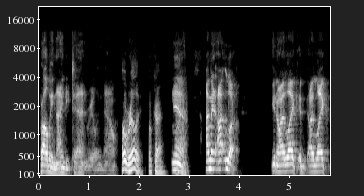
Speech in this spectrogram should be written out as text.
Probably 90 10 really now. Oh, really? Okay. Yeah. I mean, I, look, you know, I like, I like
